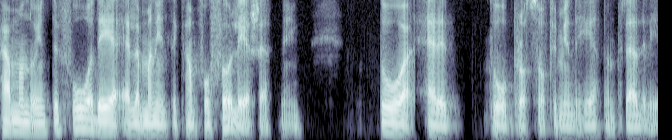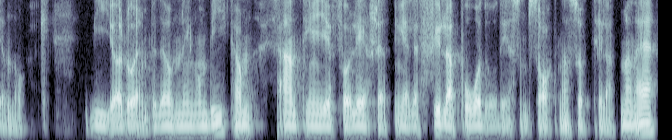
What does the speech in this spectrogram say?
Kan man då inte få det eller man inte kan få full ersättning, då är det då Brottsoffermyndigheten träder in och vi gör då en bedömning om vi kan antingen ge full ersättning eller fylla på då det som saknas upp till att man är,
